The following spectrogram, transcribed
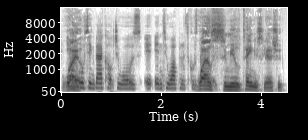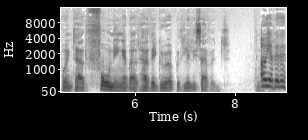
while, importing their culture wars into our political spaces. While simultaneously, I should point out, fawning about how they grew up with Lily Savage. Oh yeah, but the,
